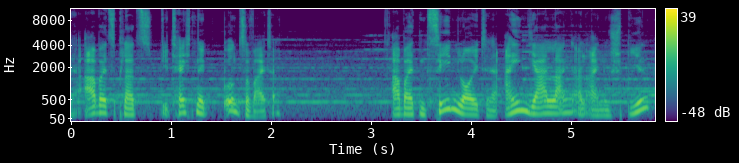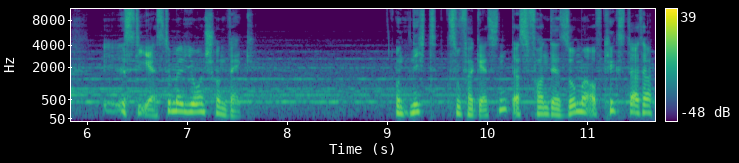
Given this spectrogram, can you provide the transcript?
der Arbeitsplatz, die Technik und so weiter. Arbeiten 10 Leute ein Jahr lang an einem Spiel, ist die erste Million schon weg. Und nicht zu vergessen, dass von der Summe auf Kickstarter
